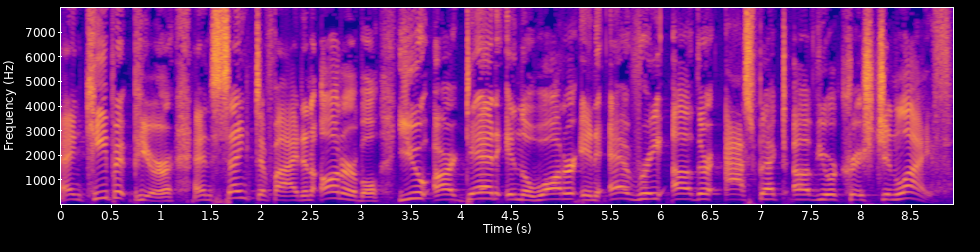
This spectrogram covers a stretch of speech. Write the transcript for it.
and keep it pure and sanctified and honorable, you are dead in the water in every other aspect of your Christian life.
